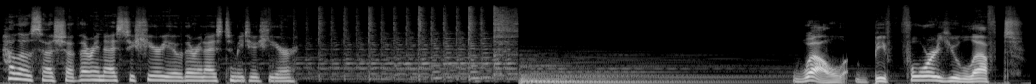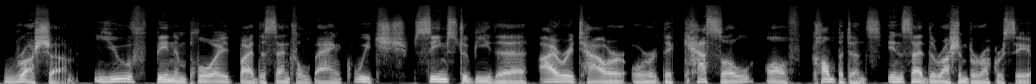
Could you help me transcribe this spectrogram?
Hello, Sasha. Very nice to hear you. Very nice to meet you here. Well, before you left Russia, you've been employed by the central bank, which seems to be the ivory tower or the castle of competence inside the Russian bureaucracy.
